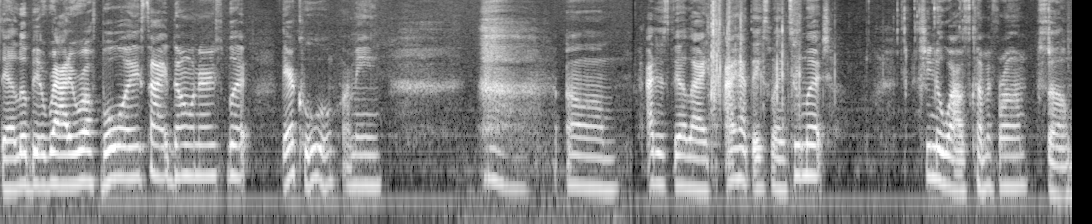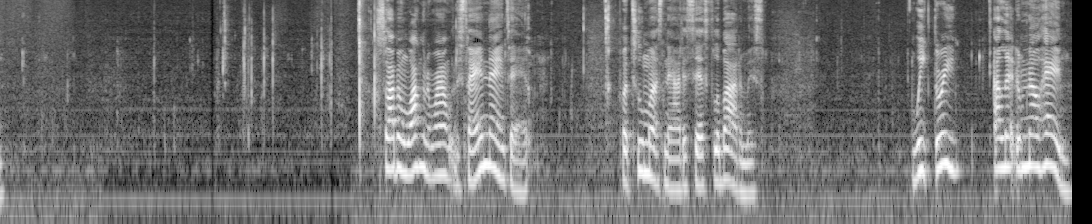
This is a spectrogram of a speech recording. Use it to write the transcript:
they're a little bit rowdy, rough boys type donors, but they're cool. I mean, um, I just feel like I have to explain too much. She knew where I was coming from, so. So I've been walking around with the same name tag for two months now that says phlebotomist. Week three, I let them know, hey,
